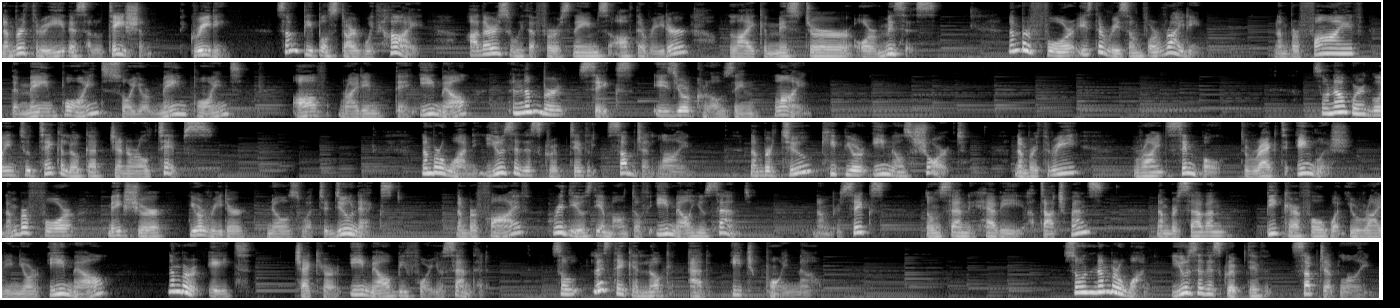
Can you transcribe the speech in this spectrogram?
Number three, the salutation, the greeting. Some people start with hi, others with the first names of the reader, like Mr. or Mrs. Number 4 is the reason for writing. Number 5, the main point, so your main point of writing the email. And number 6 is your closing line. So now we're going to take a look at general tips. Number 1. Use a descriptive subject line. Number 2. Keep your emails short. Number 3. Write simple, direct English. Number 4. Make sure your reader knows what to do next. Number 5. Reduce the amount of email you send. Number 6. Don't send heavy attachments. Number 7. Be careful what you write in your email. Number 8. Check your email before you send it. So let's take a look at each point now. So number one, use a descriptive subject line.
